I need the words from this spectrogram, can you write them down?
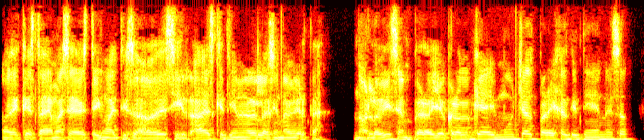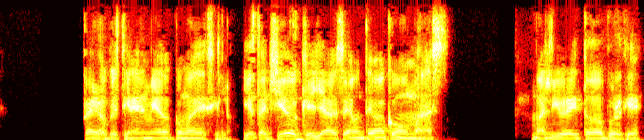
o de que está demasiado estigmatizado decir, ah, es que tiene una relación abierta. No lo dicen, pero yo creo que hay muchas parejas que tienen eso, pero pues tienen miedo como de decirlo. Y está chido que ya sea un tema como más, más libre y todo, porque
